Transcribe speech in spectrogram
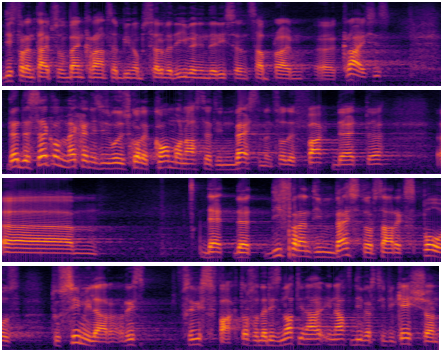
different types of bank runs have been observed even in the recent subprime uh, crisis. That the second mechanism is what is called a common asset investment. So the fact that uh, um, that, that different investors are exposed to similar risk, risk factors, so there is not enough, enough diversification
